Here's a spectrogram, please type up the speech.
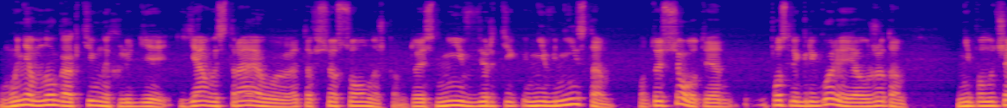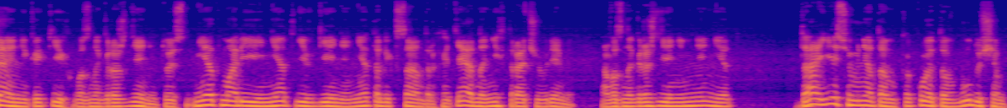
У меня много активных людей. Я выстраиваю это все солнышком. То есть не, в верти... не вниз там. Вот то есть все, вот я после Григория я уже там не получаю никаких вознаграждений. То есть ни от Марии, ни от Евгения, ни от Александра. Хотя я на них трачу время. А вознаграждений у меня нет. Да, есть у меня там какое-то в будущем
